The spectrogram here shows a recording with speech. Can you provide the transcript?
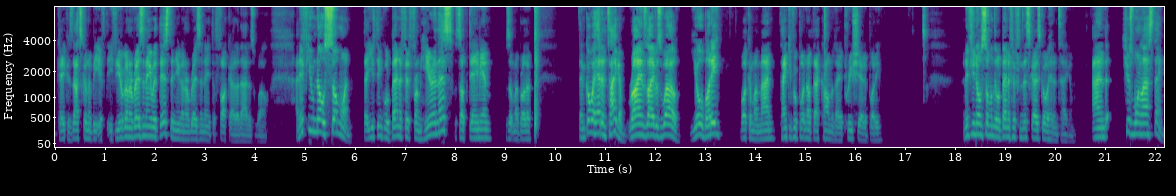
Okay, because that's going to be, if, if you're going to resonate with this, then you're going to resonate the fuck out of that as well. And if you know someone that you think will benefit from hearing this, what's up, Damien? What's up, my brother? Then go ahead and tag him. Ryan's live as well. Yo, buddy. Welcome, my man. Thank you for putting up that comment. I appreciate it, buddy. And if you know someone that'll benefit from this, guys, go ahead and tag him. And here's one last thing.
